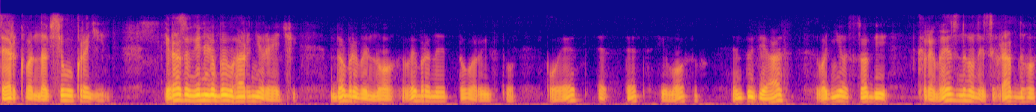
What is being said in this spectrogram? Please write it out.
церква на всю Україну. І разом він любив гарні речі, добре вино, вибране товариство, поет, естет, філософ, ентузіаст в одній особі кремезного, незграбного,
